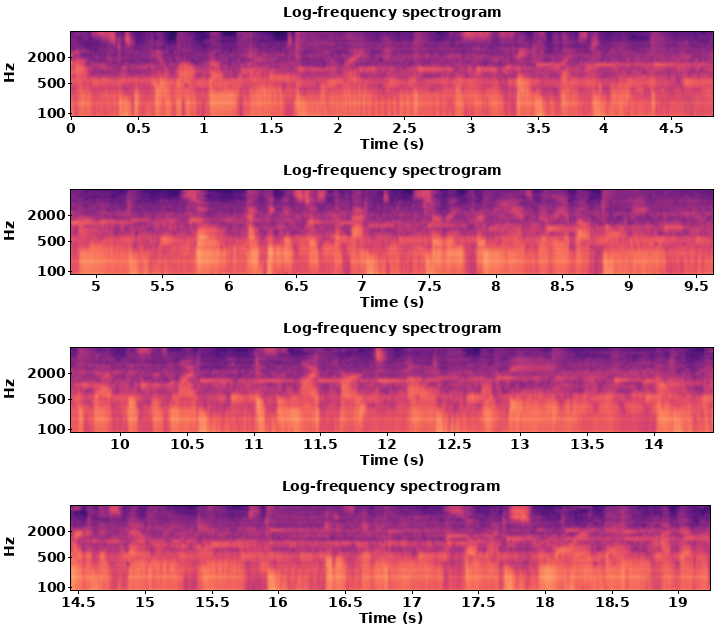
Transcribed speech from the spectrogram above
us to feel welcome and to feel like this is a safe place to be. Um, so I think it's just the fact serving for me is really about owning that this is my this is my part of of being uh, part of this family, and it has given me so much more than I've ever.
